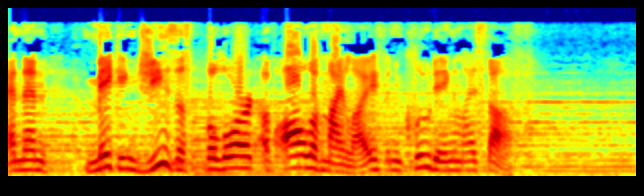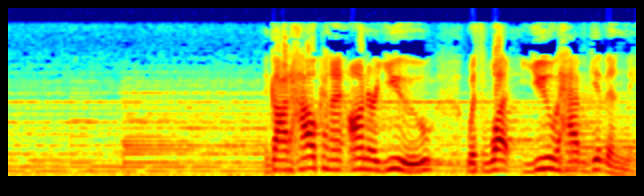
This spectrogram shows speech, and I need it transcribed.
And then making Jesus the Lord of all of my life, including my stuff. God, how can I honor you with what you have given me?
